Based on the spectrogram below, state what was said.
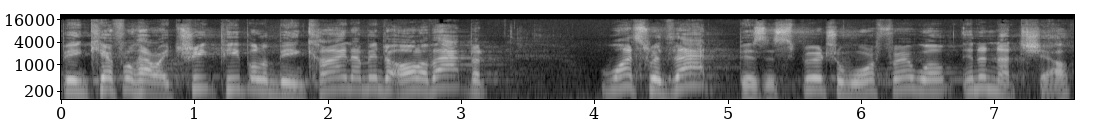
being careful how I treat people and being kind. I'm into all of that. But what's with that business? Spiritual warfare? Well, in a nutshell,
